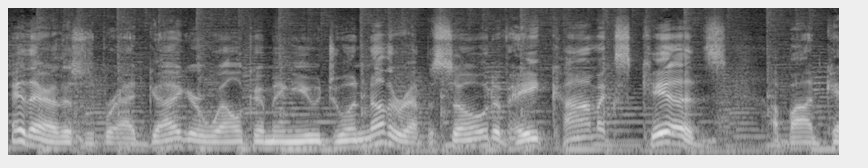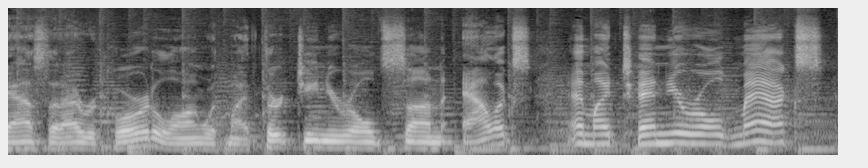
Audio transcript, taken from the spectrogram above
Hey there, this is Brad Guigar welcoming you to another episode of Hey Comics Kids, a podcast that I record along with my 13 year old son Alex and my 10 year old Max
